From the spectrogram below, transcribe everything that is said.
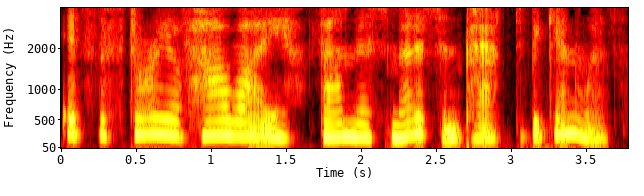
It's the story of how I found this medicine path to begin with.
